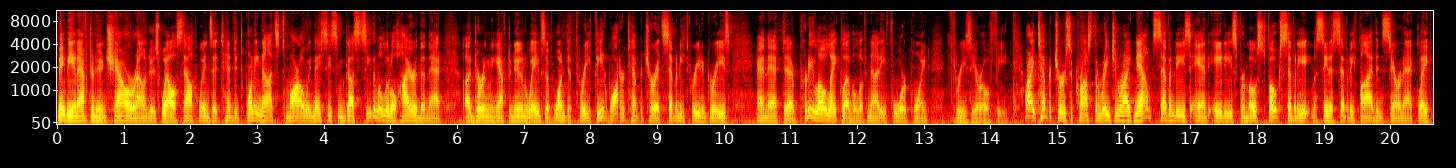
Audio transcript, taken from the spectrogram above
maybe an afternoon shower around as well. South winds at 10 to 20 knots tomorrow. We may see some gusts even a little higher than that uh, during the afternoon. Waves of 1 to 3 feet. Water temperature at 73 degrees and that uh, pretty low lake level of 94.30 feet. All right, temperatures across the region right now 70s and 80s for most folks. 78 Massena, 75 in Saranac Lake.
